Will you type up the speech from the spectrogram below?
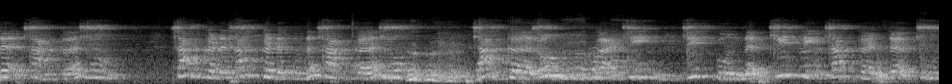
කුඳ සකරුම් සක්කඩ සක්කඩ කුඳ සකරුම් සකරුම් ගජි ජිකුඳ කිටි සක්කඩ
